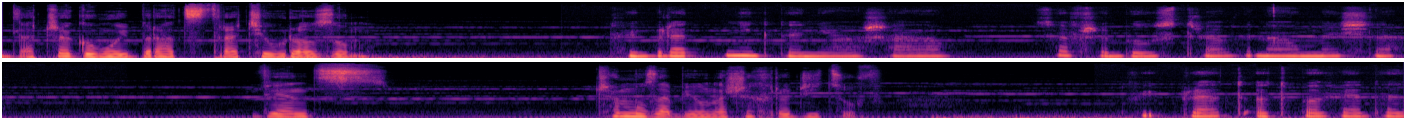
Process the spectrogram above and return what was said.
Dlaczego mój brat stracił rozum? Twój brat nigdy nie oszalał. Zawsze był zdrowy na umyśle. Więc czemu zabił naszych rodziców? Twój brat odpowiada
